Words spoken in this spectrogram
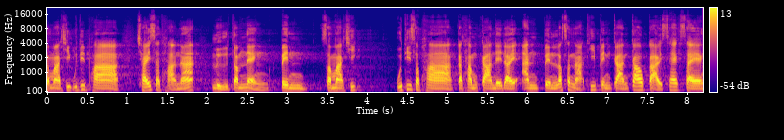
สมาชิกวุฒิสภาใช้สถานะหรือตำแหน่งเป็นสมาชิก วุฒิสภากระทำการใด ๆ อันเป็นลักษณะที่เป็นการก้าวไก่แทรกแซง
